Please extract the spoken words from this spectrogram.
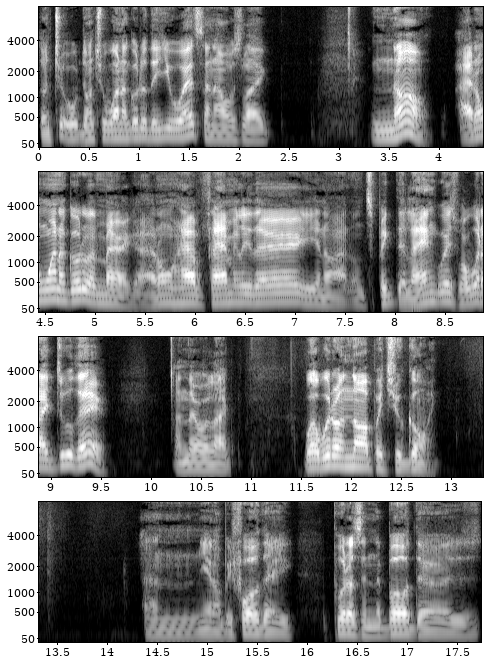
Don't you don't you want to go to the U.S.? And I was like, no, I don't want to go to America. I don't have family there. You know, I don't speak the language. What would I do there? And they were like, well, we don't know, but you're going. And you know, before they put us in the boat, was,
